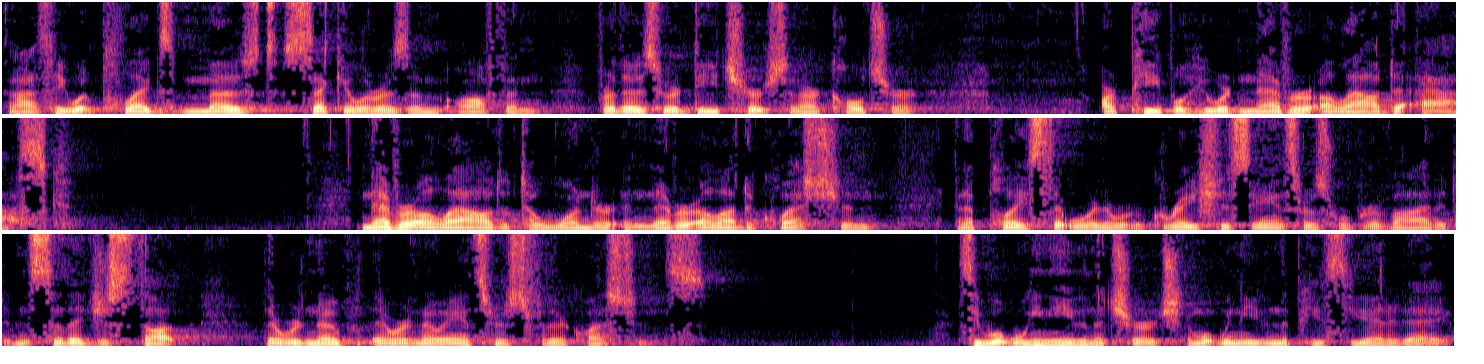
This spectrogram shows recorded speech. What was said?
and I see what plagues most secularism often for those who are de-churched in our culture, are people who were never allowed to ask never allowed to wonder and never allowed to question in a place that where there were gracious answers were provided. And so they just thought there were no, there were no answers for their questions. See, what we need in the church and what we need in the PCA today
